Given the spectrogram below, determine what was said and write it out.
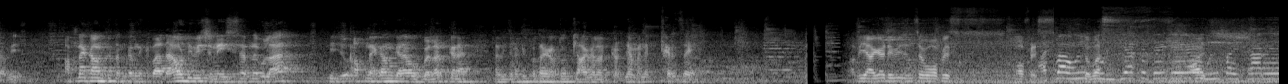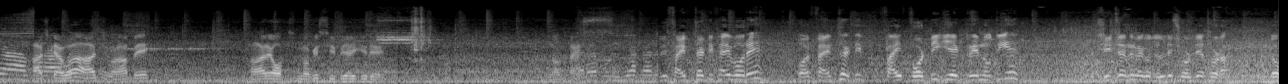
यस अभी अपना काम खत्म करने के बाद आऊँ डिवीज़न नहीं सर ने बुलाया कि जो अपना काम करा वो गलत करा अभी जाके पता करता हूँ क्या गलत कर दिया मैंने फिर से। अभी आ गया डिवीज़न से वापस ऑफ़िस तो बस। आज आज क्या हुआ? आज वहाँ पे हमारे ऑफ़िस में होगी सी की rate not nice five thirty five हो रहे हैं और फाइव थर्टी फाइव फोर्टी की एक ट्रेन होती है। टीचर ने मेरे को जल्दी छोड़ दिया थोड़ा। तो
